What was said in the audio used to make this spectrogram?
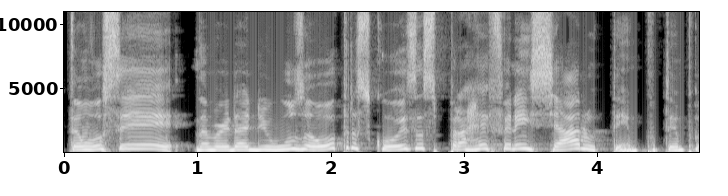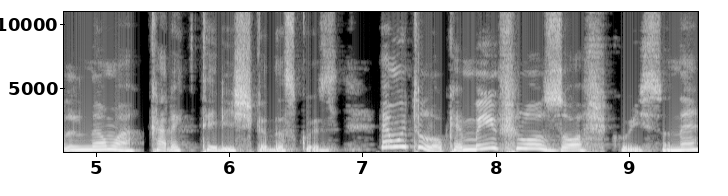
Então você, na verdade, usa outras coisas para referenciar o tempo. O tempo não é uma característica das coisas. É muito louco, é meio filosófico isso, né?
